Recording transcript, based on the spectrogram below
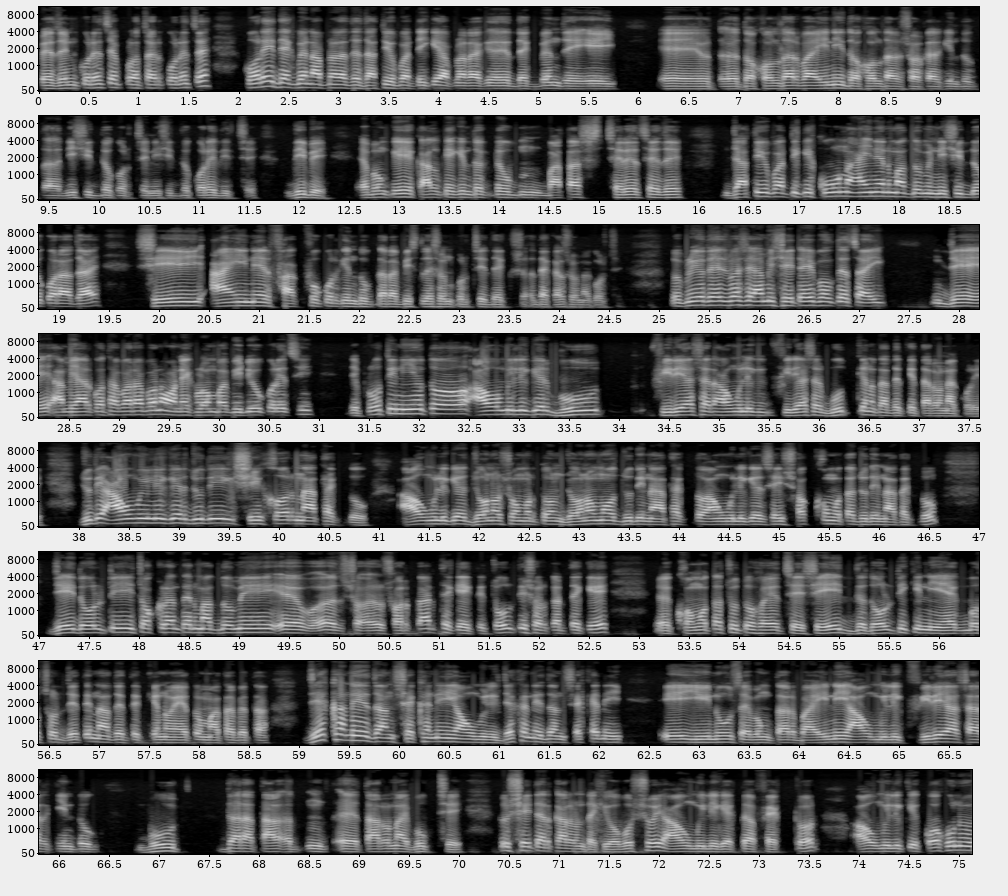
প্রেজেন্ট করেছে, প্রচার করেছে। করেই দেখবেন আপনারা যে জাতীয় পার্টিকে আপনারা দেখবেন যে এই দখলদার বাহিনী, দখলদার সরকার কিন্তু নিষিদ্ধ করছে, নিষিদ্ধ করে দিচ্ছে, দিবে। এবং কি কালকে কিন্তু একটু বাতাস ছেড়েছে যে জাতীয় পার্টিকে কোন আইনের মাধ্যমে নিষিদ্ধ করা যায়, সেই আইনের ফাঁক ফোকর কিন্তু তারা বিশ্লেষণ করছে দেখাশোনা করছে। তো প্রিয় দেশবাসী, আমি সেটাই বলতে চাই যে আমি আর কথা বাড়াবো না, অনেক লম্বা ভিডিও করেছি যে প্রতিনিয়ত আওয়ামী লীগের ভূত ফিরে আসার, আওয়ামী লীগ ফিরে আসার ভূত কেন তাদেরকে তাড়না করে? যদি আওয়ামী লীগের যদি শিখর না থাকতো আওয়ামী লীগের জনসমর্থন জনমত যদি না থাকতো আওয়ামী লীগের সেই সক্ষমতা যদি না থাকতো যে দলটি চক্রান্তের মাধ্যমে সরকার থেকে একটি চলতি সরকার থেকে ক্ষমতাচ্যুত হয়েছে সেই দলটিকে নিয়ে এক বছর যেতে না যেতে কেন এত মাথা ব্যথা? যেখানে যান সেখানেই আওয়ামী লীগ যেখানে যান সেখানেই এই ইউনুস এবং তার বাহিনী আওয়ামী লীগ ফিরে আসার কিন্তু ভূত দ্বারা তা- উম, এ, তাড়নায় ভুগছে। তো সেটার কারণটা কি? অবশ্যই আওয়ামী লীগ একটা ফ্যাক্টর আওয়ামী লীগকে কখনো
